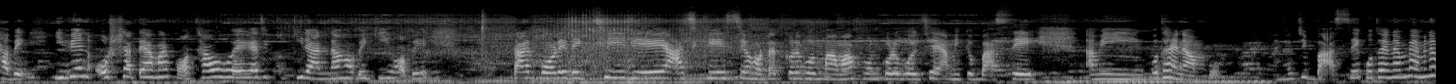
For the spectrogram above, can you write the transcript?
খাবে। ইভেন ওর সাথে আমার কথাও হয়ে গেছে, কী কী রান্না হবে, কি হবে। তারপরে দেখছি যে আজকে এসছে, হঠাৎ করে মামা ফোন করে বলছে, আমি তো বাসে, আমি কোথায় নামবো? আমি ভাবছি বাসে কোথায় নামবে? আমি না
